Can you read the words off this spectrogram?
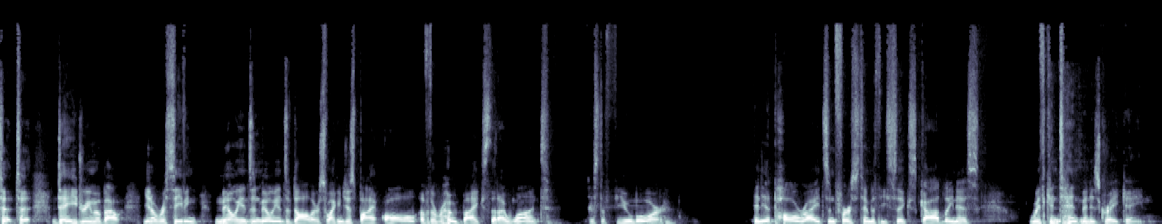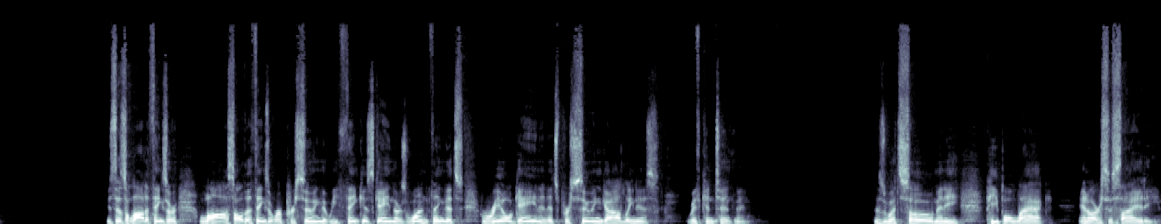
to, to daydream about you know, receiving millions and millions of dollars so I can just buy all of the road bikes that I want, just a few more. And yet, Paul writes in 1 Timothy 6 godliness with contentment is great gain. He says a lot of things are lost, all the things that we're pursuing that we think is gain. There's one thing that's real gain, and it's pursuing godliness with contentment. This is what so many people lack in our society.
